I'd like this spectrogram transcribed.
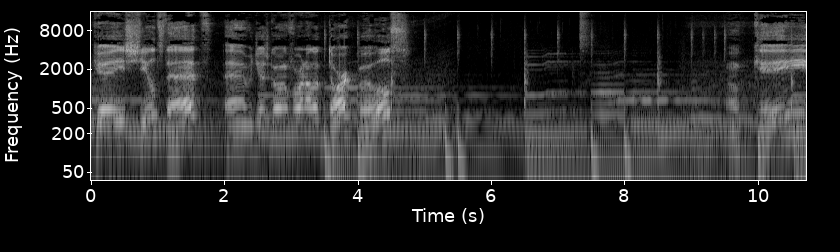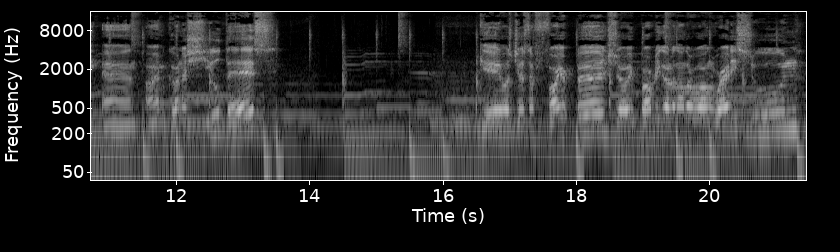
Okay, shields that. And we're just going for another Dark Pulse. Okay, and I'm gonna shield this. Okay, it was just a fire punch, so he probably got another one ready soon.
